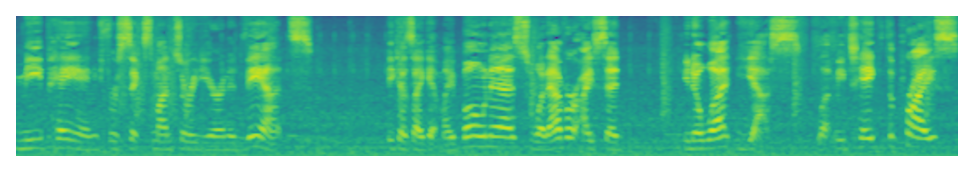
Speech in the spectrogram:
me paying for 6 months or a year in advance because I get my bonus, whatever?" I said, "You know what? Yes. Let me take the price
